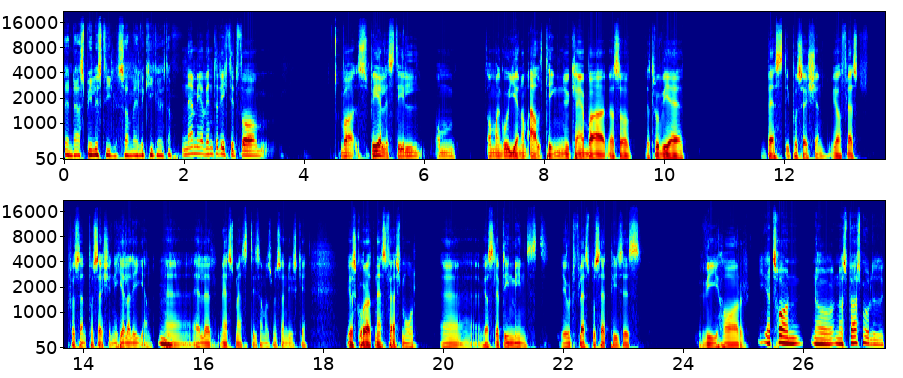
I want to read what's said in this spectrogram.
den der spillestil, som alle kigger efter? Nej, men jag vet inte riktigt vad, vad spelstil, om, om man går igenom allting. Nu kan jag bara, alltså, jag tror vi är bäst i possession. Vi har flest procent possession i hela ligan. Mm. Eh, eller näst mest tillsammans med Sönderjyske. Vi har skårat näst färst mål. Eh, vi har släppt in minst. Vi har gjort flest på set pieces. Vi har... Jeg tror, når, når spørgsmålet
